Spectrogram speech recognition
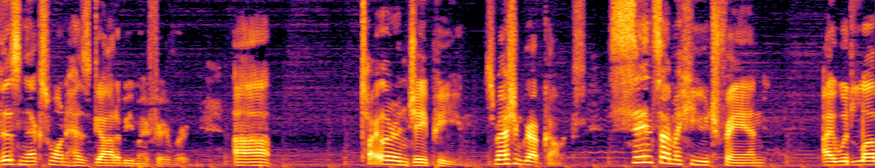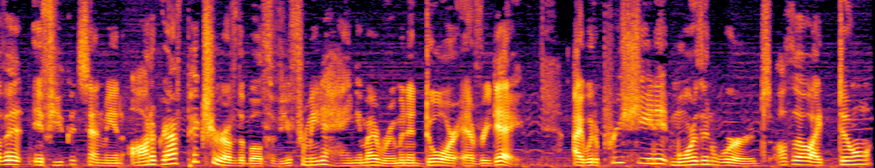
This next one has got to be my favorite. Uh, Tyler and JP, Smash and Grab Comics. Since I'm a huge fan, I would love it if you could send me an autographed picture of the both of you for me to hang in my room and adore every day. I would appreciate it more than words, although I don't.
